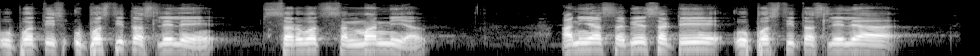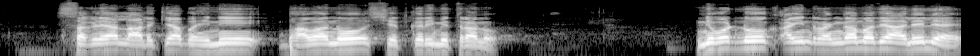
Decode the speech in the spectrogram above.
उपति उपस्थित असलेले सर्वच सन्माननीय आणि या सभेसाठी उपस्थित असलेल्या सगळ्या लाडक्या बहिणी भावानो शेतकरी मित्रांनो निवडणूक ऐन रंगामध्ये आलेली आहे.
